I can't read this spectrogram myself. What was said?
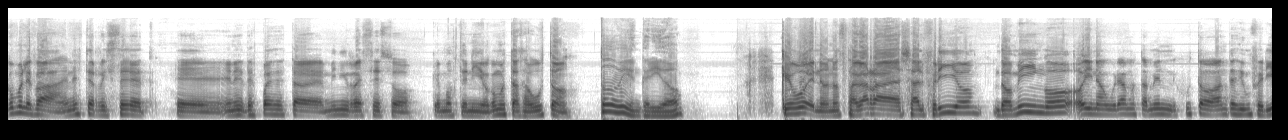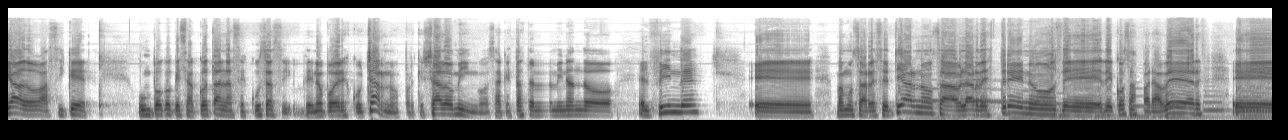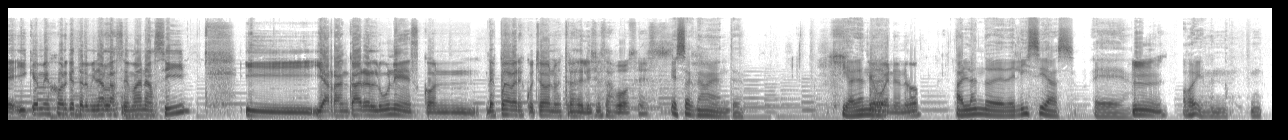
¿Cómo les va? En este reset, eh, en después de este mini receso que hemos tenido, ¿cómo estás, Augusto? Todo bien, querido. Qué bueno, nos agarra ya el frío, domingo, hoy inauguramos también justo antes de un feriado, así que un poco que se acotan las excusas de no poder escucharnos, porque ya domingo, o sea que estás terminando el fin de... Eh, vamos a resetearnos, a hablar de estrenos, de, de cosas para ver, eh, y qué mejor que terminar la semana así y, y arrancar el lunes con después de haber escuchado nuestras deliciosas voces. Exactamente. Y hablando, Qué de- bueno, ¿no? hablando de delicias, eh, Mm. hoy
